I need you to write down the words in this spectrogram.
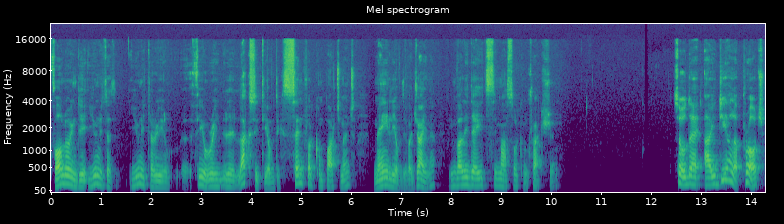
following the unitary theory, the laxity of the central compartment, mainly of the vagina, invalidates the muscle contraction. So the ideal approach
